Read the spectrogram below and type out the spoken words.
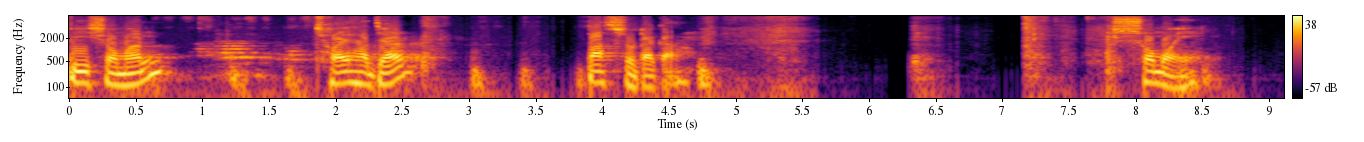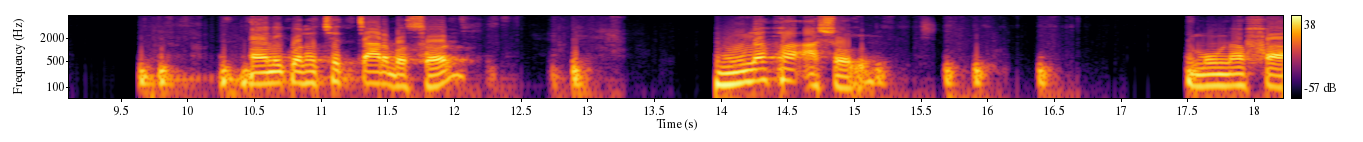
পি সমান ছয় হাজার পাঁচশো টাকা। সময়। এন ইকুয়াল হচ্ছে চার বছর। মুনাফা আসল। মুনাফা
